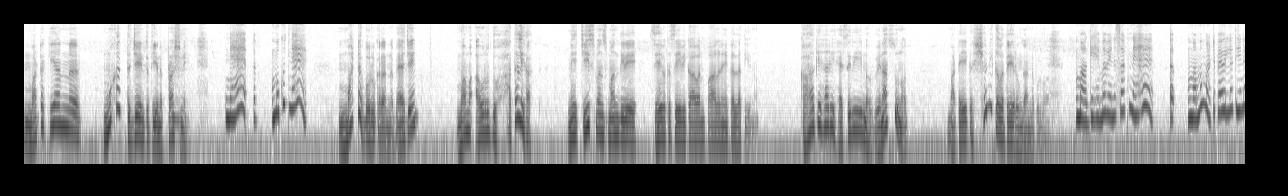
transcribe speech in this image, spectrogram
මට කියන්න මොකත්ත ජේන්ට තියෙන ප්‍රශ්නය නෑ මොකුත් නෑ. මට බොරු කරන්න බෑජයෙන් මම අවුරුදු හතලිහක් මේ චීස්මන්ස් මන්දිරේ සේවක සේවිකාවන් පාලනය කල්ලා තියෙනවා. කාගෙ හරි හැසිරීම වෙනස් වුනොත් මට ඒක ෂණිකව තේරුම් ගන්න පුළුවන්. මගේ හෙම වෙනසක් නැහැ. මම මට පැවිල්ල තියෙන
